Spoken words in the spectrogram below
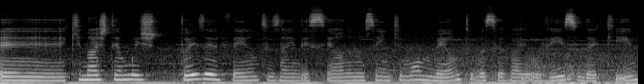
é, que nós temos dois eventos ainda esse ano, não sei em que momento você vai ouvir isso daqui,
